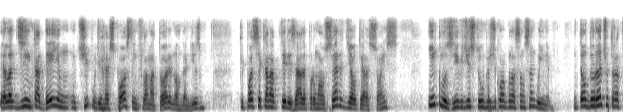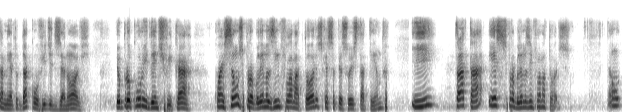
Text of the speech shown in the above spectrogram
ela desencadeia um, um tipo de resposta inflamatória no organismo que pode ser caracterizada por uma série de alterações, inclusive distúrbios de coagulação sanguínea. Então, durante o tratamento da COVID-19, eu procuro identificar quais são os problemas inflamatórios que essa pessoa está tendo e tratar esses problemas inflamatórios. Então,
